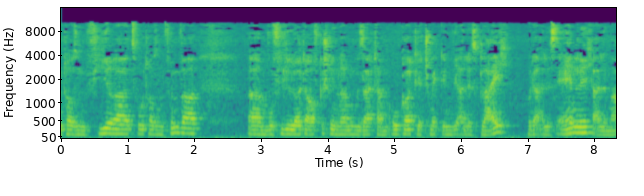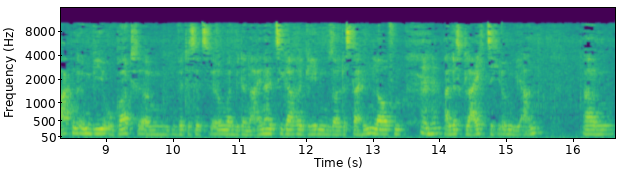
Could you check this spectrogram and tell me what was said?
2004er, 2005er, ähm, wo viele Leute aufgeschrieben haben und gesagt haben, oh Gott, jetzt schmeckt irgendwie alles gleich oder alles ähnlich, alle Marken irgendwie, oh Gott, ähm, wird es jetzt irgendwann wieder eine Einheitszigarre geben, soll das da hinlaufen, alles gleicht sich irgendwie an. Ähm,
